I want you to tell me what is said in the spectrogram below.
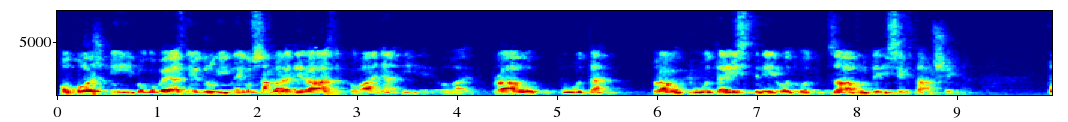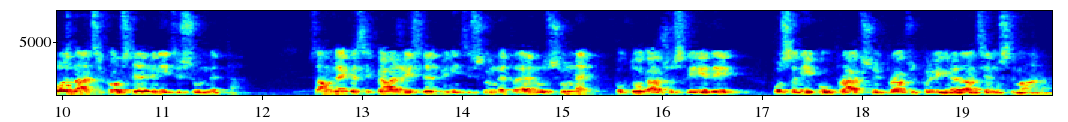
pobožniji i bogobojazniji od drugih, nego samo radi razlikovanja i ovaj pravog puta, pravog puta istine od, od zavlude i sektašenja. Poznaci kao sljedbenici sunneta. Samo neka se kaže sljedbenici sunneta, ehlu sunne, pog toga što slijede poslanikovu praksu i praksu prvih generacija muslimana.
